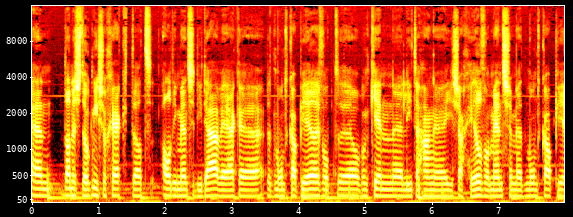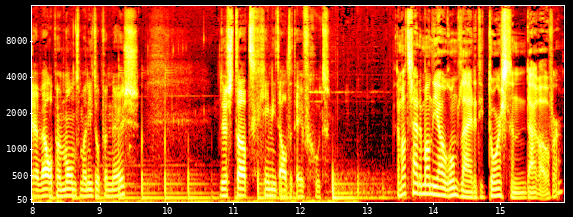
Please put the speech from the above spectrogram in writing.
En dan is het ook niet zo gek dat al die mensen die daar werken het mondkapje heel even op, de, op hun kin uh, lieten hangen. Je zag heel veel mensen met mondkapje wel op hun mond, maar niet op hun neus. Dus dat ging niet altijd even goed. En wat zei de man die jou rondleidde, die Torsten, daarover?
